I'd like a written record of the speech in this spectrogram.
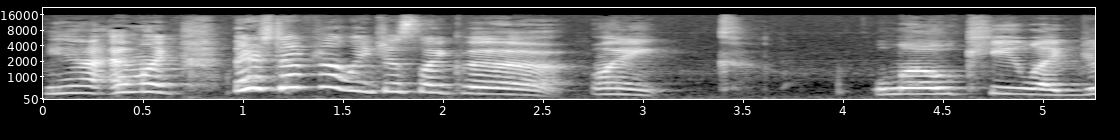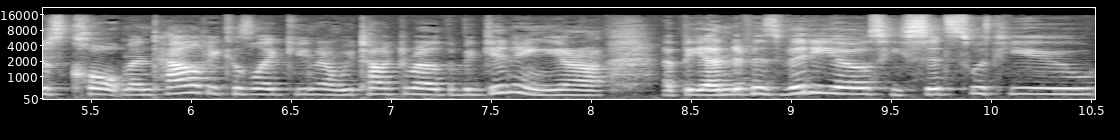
Yeah, and like there's definitely just like the like low key like just cult mentality because like you know we talked about at the beginning you know at the end of his videos he sits with you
